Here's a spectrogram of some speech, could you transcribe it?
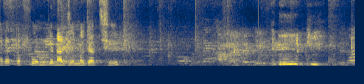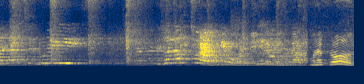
আর একটা ফোন কেনার জন্য যাচ্ছি। অনেক রোদ।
